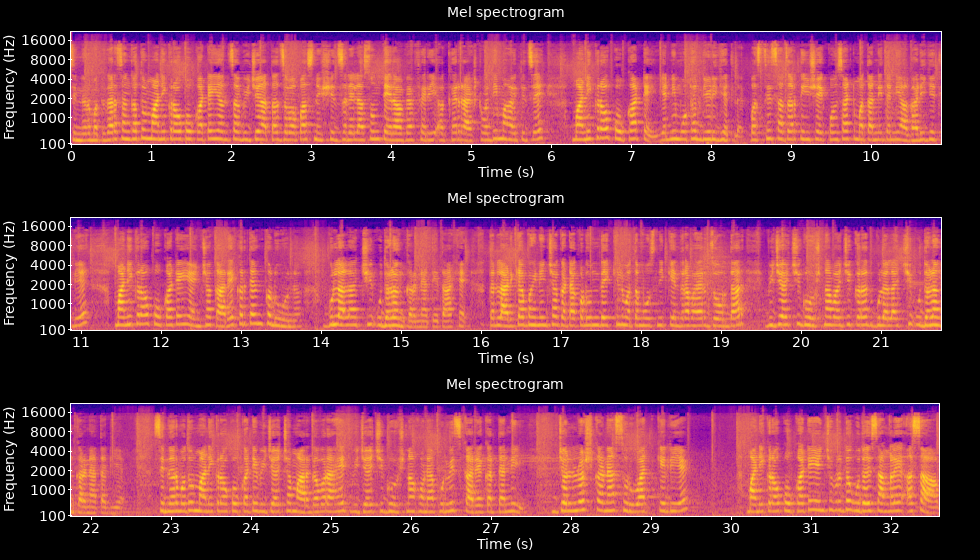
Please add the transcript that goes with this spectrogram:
सिन्नर मतदारसंघातून माणिकराव कोकाटे यांचा विजय आता जवळपास निश्चित झालेला असून तेराव्या फेरी अखेर राष्ट्रवादी महायुतीचे माणिकराव कोकाटे यांनी मोठं लीड घेतलंय. पस्तीस हजार तीनशे एकोणसाठ मतांनी त्यांनी आघाडी घेतली आहे. माणिकराव कोकाटे यांच्या कार्यकर्त्यांकडून गुलालाची उधळण करण्यात येत आहे. तर लाडक्या बहिणींच्या गटाकडून देखील मतमोजणी केंद्राबाहेर जोरदार विजयाची घोषणाबाजी करत गुलालाची उधळण करण्यात आली आहे. सिन्नरमधून माणिकराव कोकाटे विजयाच्या मार्गावर आहेत. विजयाची घोषणा होण्यापूर्वीच कार्यकर्त्यांनी जल्लोष करण्यास सुरुवात केली आहे. माणिकराव कोकाटे यांच्याविरुद्ध उदय सांगळे असा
